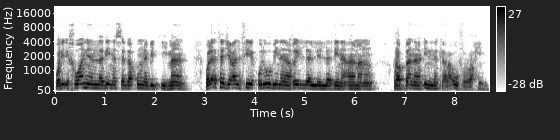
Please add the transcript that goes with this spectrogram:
ولإخواننا الذين سبقونا بالإيمان ولا تجعل في قلوبنا غلا للذين آمنوا. ربنا إنك رؤوف رحيم.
